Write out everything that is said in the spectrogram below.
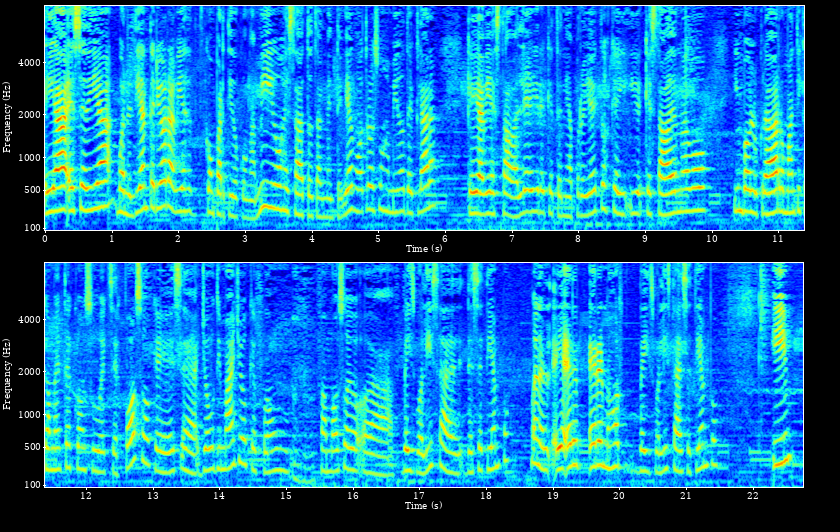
Ella ese día, bueno, el día anterior había compartido con amigos, estaba totalmente bien. Otro de sus amigos declara que ella había estado alegre, que tenía proyectos, que, que estaba de nuevo involucrada románticamente con su ex esposo, que es eh, Joe DiMaggio, que fue un famoso ah, beisbolista de, de ese tiempo. Bueno, era, era el mejor beisbolista de ese tiempo. Y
